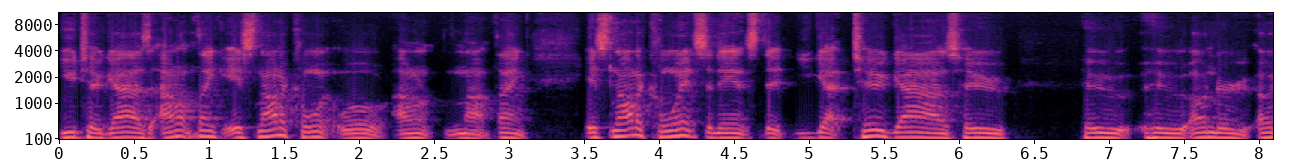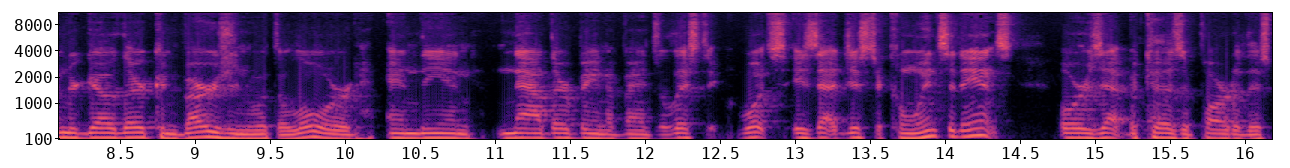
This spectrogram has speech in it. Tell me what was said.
you two guys, I don't think it's not a co- well, I don't not think it's not a coincidence that you got two guys who who who under undergo their conversion with the Lord and then now they're being evangelistic. What's is that just a coincidence or is that because of part of this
